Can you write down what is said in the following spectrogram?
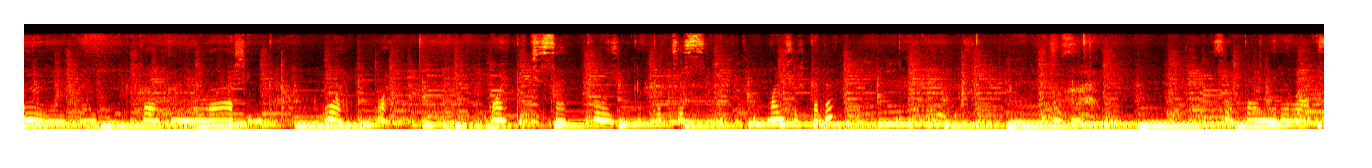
Красивенькая. Какая ты милашенькая. Ой, ой. Ой, почесать пузико, почесать. Мальчишка, да? Ой. Все, полный релакс.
